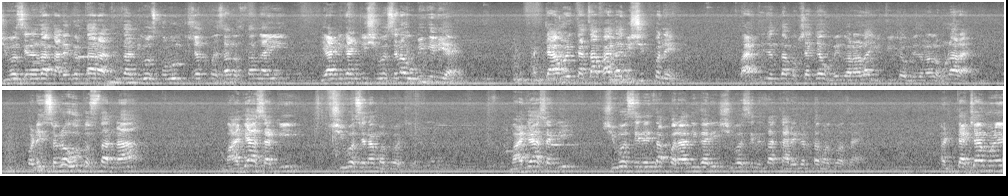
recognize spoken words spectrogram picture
शिवसेनेचा कार्यकर्ता रात्रीचा दिवस करून खिशात पैसा नसतानाही या ठिकाणची शिवसेना उभी केली आहे. आणि त्यामुळे त्याचा फायदा निश्चितपणे भारतीय जनता पक्षाच्या उमेदवाराला युतीच्या उमेदवाराला होणार आहे. पण हे सगळं होत असताना माझ्यासाठी शिवसेना महत्त्वाची आहे. माझ्यासाठी शिवसेनेचा पदाधिकारी शिवसेनेचा कार्यकर्ता महत्त्वाचा आहे. आणि त्याच्यामुळे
